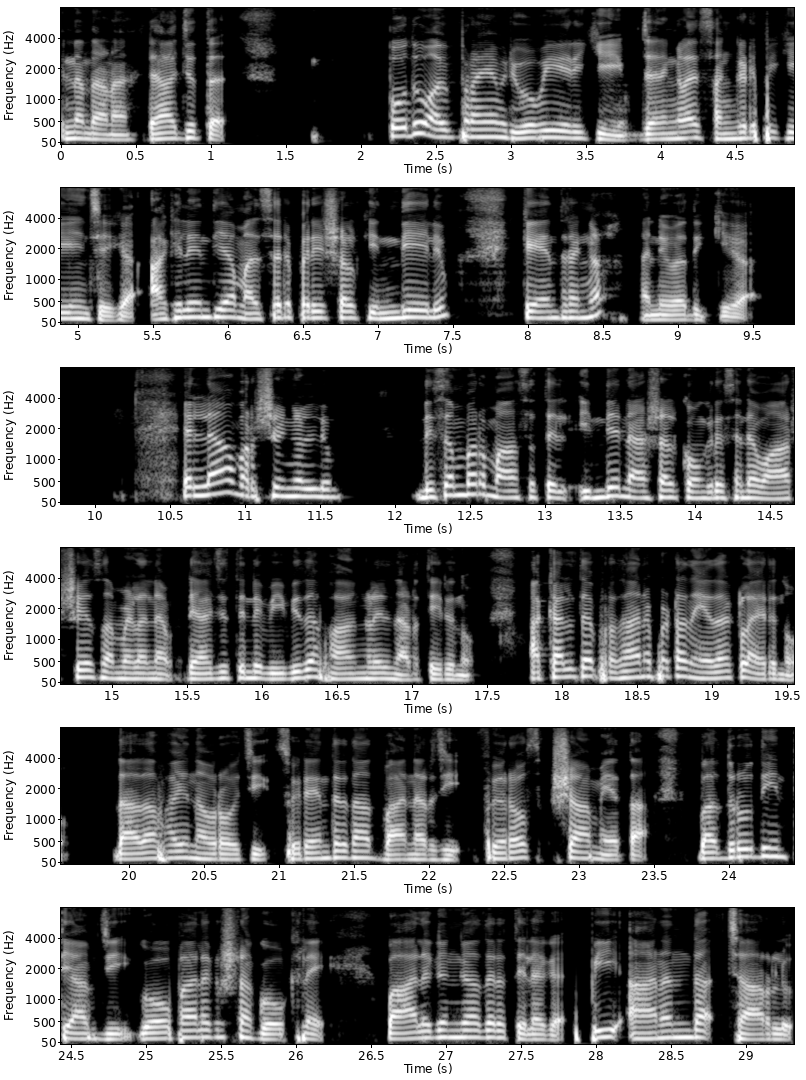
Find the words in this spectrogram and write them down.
പിന്നെന്താണ്? രാജ്യത്ത് പൊതു അഭിപ്രായം രൂപീകരിക്കുകയും ജനങ്ങളെ സംഘടിപ്പിക്കുകയും ചെയ്യുക. അഖിലേന്ത്യാ മത്സര പരീക്ഷകൾക്ക് ഇന്ത്യയിലും കേന്ദ്രങ്ങൾ അനുവദിക്കുക. എല്ലാ വർഷങ്ങളിലും ഡിസംബർ മാസത്തിൽ ഇന്ത്യൻ നാഷണൽ കോൺഗ്രസിന്റെ വാർഷിക സമ്മേളനം രാജ്യത്തിന്റെ വിവിധ ഭാഗങ്ങളിൽ നടത്തിയിരുന്നു. അക്കാലത്തെ പ്രധാനപ്പെട്ട നേതാക്കളായിരുന്നു Dadabhai Naoroji Surendranath Banerjee Pheroze Shah Mehta Badruddin Tyabji Gopalakrishna Gokhale Balagangadhara Tilak P Ananda Charlu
